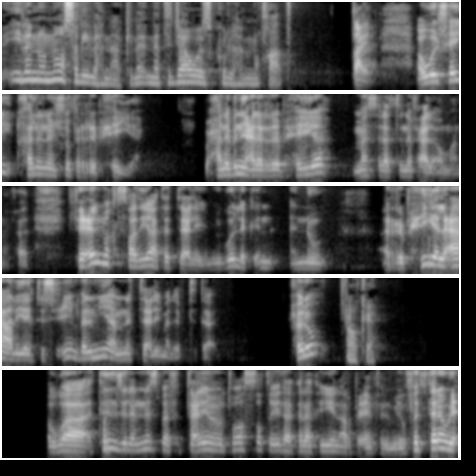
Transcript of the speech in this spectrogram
إلى إنه نوصل إلى هناك نتجاوز كل هالنقاط. طيب أول شيء خلينا نشوف الربحية. وحنبني على الربحية مسألة نفعل أو ما نفعل. في علم اقتصاديات التعليم يقول لك إن إنه الربحية العالية 90% من التعليم الابتدائي. حلو؟ أوكي. وتنزل النسبة في التعليم المتوسط إلى 30 40% وفي الثانوي 10%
